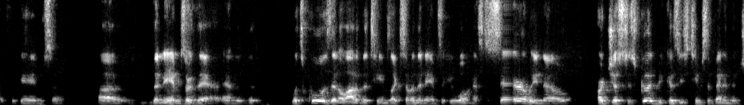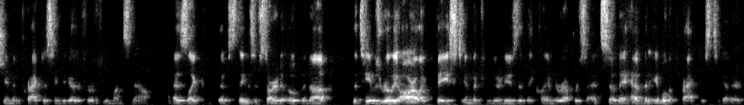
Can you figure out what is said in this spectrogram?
of the game. So uh, the names are there, and the, what's cool is that a lot of the teams, like some of the names that you won't necessarily know, are just as good because these teams have been in the gym and practicing together for a few months now. As like as things have started to open up, the teams really are like based in the communities that they claim to represent. So they have been able to practice together,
